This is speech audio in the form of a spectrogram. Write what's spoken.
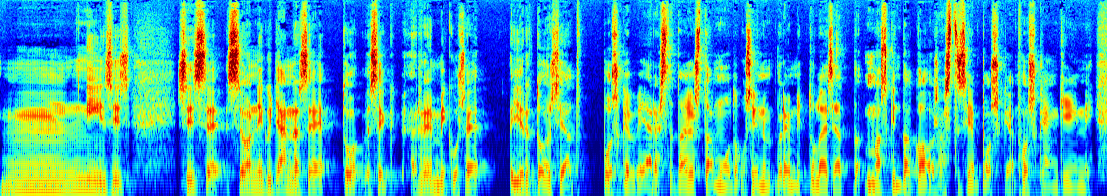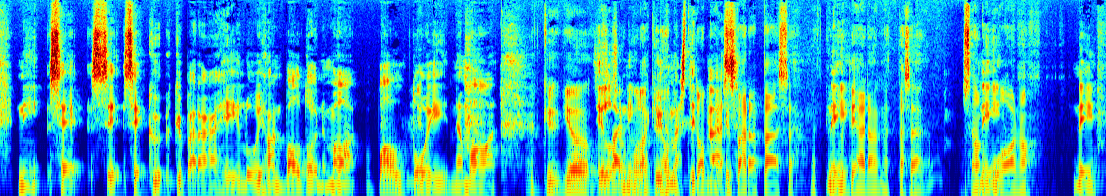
Mm, niin, siis, siis se, se on niinku jännä se, tuo, se remmi, kun se irtoi sieltä posken vierestä tai jostain muuta, kun siinä remmit tulee sieltä maskin takaosasta siihen poskeen, poskeen kiinni, niin se, se, se ky, kypärähän heiluu ihan valtoinen maan. Valtoinen maan. Ky, joo, Sillain se on niin mullakin ollut kypärä päässä. Että niin. Mä tiedän, että se, se on niin. huono. Niin.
